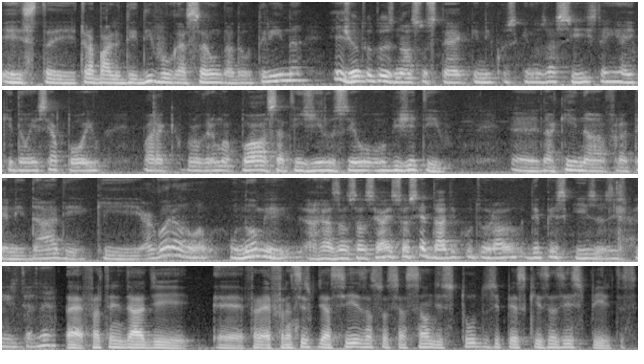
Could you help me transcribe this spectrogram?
este trabalho de divulgação da doutrina e junto dos nossos técnicos que nos assistem aí que dão esse apoio para que o programa possa atingir o seu objetivo. É, aqui na fraternidade, que agora o nome, a razão social é Sociedade Cultural de Pesquisas Espíritas, né? É, fraternidade é, é Francisco de Assis, Associação de Estudos e Pesquisas Espíritas.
